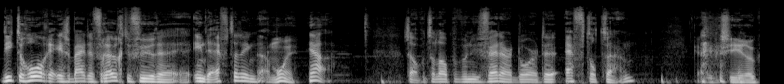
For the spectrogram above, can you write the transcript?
die te horen is bij de vreugdevuren in de Efteling. ja mooi. Ja. Zo, want dan lopen we nu verder door de Efteltuin. Kijk, ik zie hier ook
